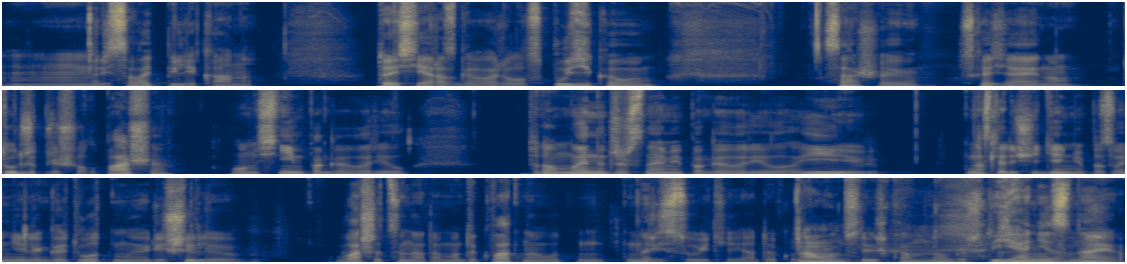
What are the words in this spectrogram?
рисовать пеликана. То есть я разговаривал с Пузиковым, Сашей, с хозяином. Тут же пришел Паша, он с ним поговорил. Потом менеджер с нами поговорил. И на следующий день мне позвонили, говорят, вот мы решили, ваша цена там адекватна, вот нарисуйте. Я такой, А он слишком много, что я не Да. знаю.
